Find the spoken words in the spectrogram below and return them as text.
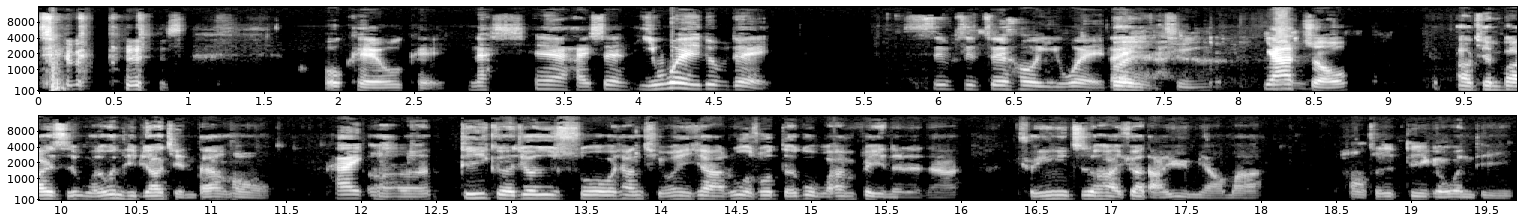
OK OK，那现在还剩一位，对不对？是不是最后一位？对，来，请压轴。抱歉，不好意思，我的问题比较简单哦。嗨。呃，第一个就是说，我想请问一下，如果说得过武汉肺炎的人啊，痊愈之后还需要打疫苗吗？好，这是第一个问题。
